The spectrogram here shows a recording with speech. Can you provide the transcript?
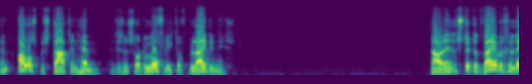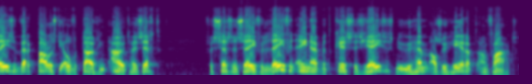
en alles bestaat in Hem. Het is een soort loflied of beleidenis. Nou, in het stuk dat wij hebben gelezen werkt Paulus die overtuiging uit. Hij zegt, vers 6 en 7, leef in eenheid met Christus Jezus, nu u Hem als uw Heer hebt aanvaard.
